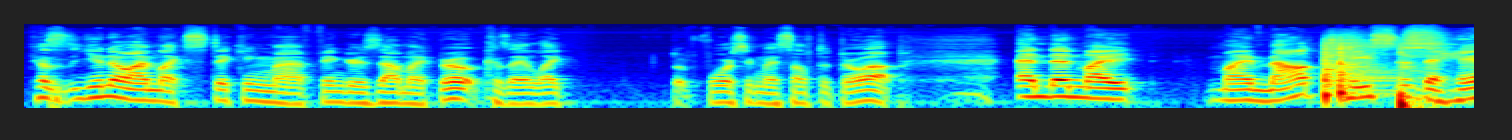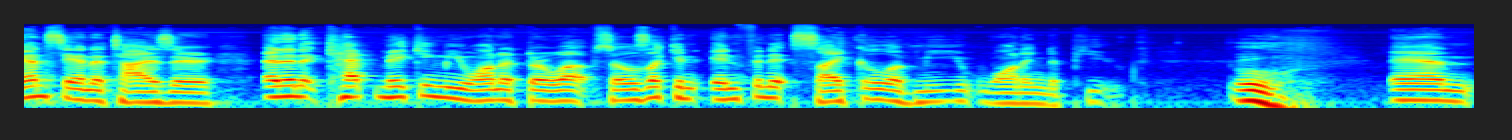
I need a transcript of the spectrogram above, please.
Because you know I'm like sticking my fingers down my throat because I like forcing myself to throw up, and then my my mouth tasted the hand sanitizer, and then it kept making me want to throw up. So it was like an infinite cycle of me wanting to puke. Ooh, And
